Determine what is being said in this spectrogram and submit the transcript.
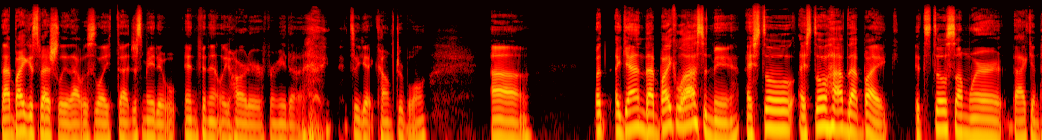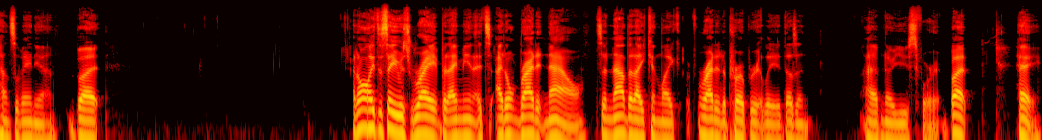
that bike, especially that was like, that just made it infinitely harder for me to, to get comfortable. Uh, but again, that bike lasted me. I still I still have that bike. It's still somewhere back in Pennsylvania, but I don't like to say he was right, but I mean it's I don't ride it now. So now that I can like ride it appropriately, it doesn't I have no use for it. But hey,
